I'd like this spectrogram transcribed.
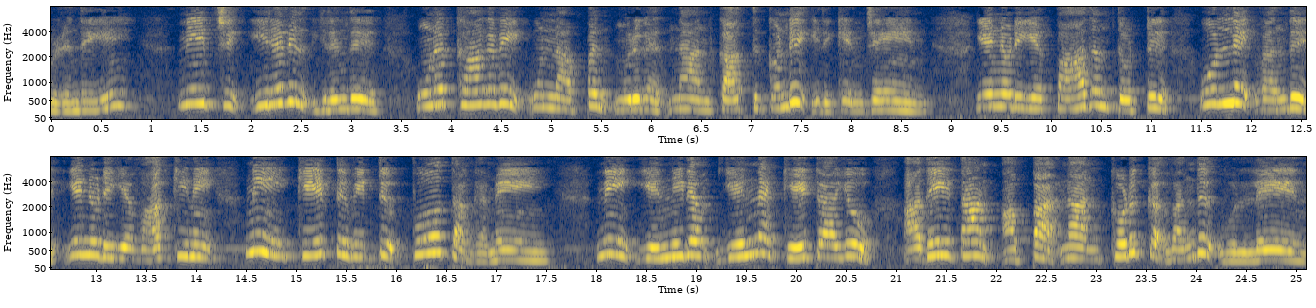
குழந்தையே நேற்று இரவில் இருந்து உனக்காகவே உன் அப்பன் முருகன் நான் காத்து கொண்டு இருக்கின்றேன். என்னுடைய பாதம் தொட்டு உள்ளே வந்து என்னுடைய வாக்கினை நீ கேட்டுவிட்டு போ தங்கமே. நீ என்னிடம் என்ன கேட்டாயோ அதை தான் அப்பா நான் கொடுக்க வந்து உள்ளேன்.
